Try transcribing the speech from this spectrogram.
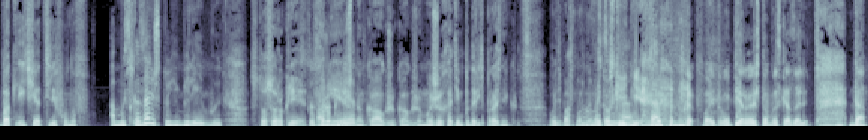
В отличие от телефонов а мы сказали, что юбилей будет? 140 лет. 140 Конечно, лет. как же, как же. Мы же хотим подарить праздник в эти пасмурные в московские эти, да, дни. Да. Поэтому первое, что мы сказали. Да.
